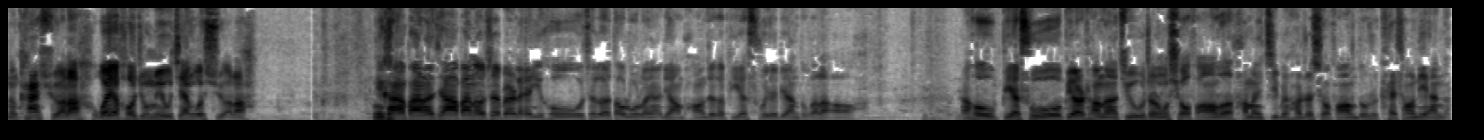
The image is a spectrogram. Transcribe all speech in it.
能看雪了。我也好久没有见过雪了。你看，搬了家，搬到这边来以后，这个道路两两旁这个别墅也变多了啊。然后别墅边上呢就有这种小房子，他们基本上这小房子都是开商店的。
